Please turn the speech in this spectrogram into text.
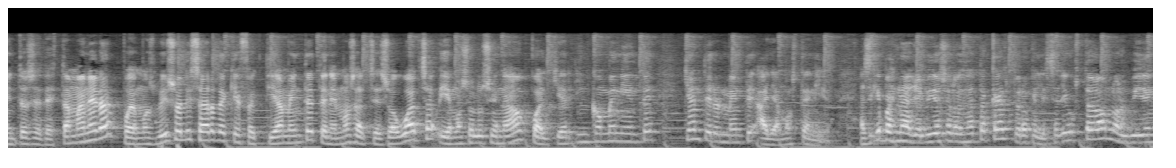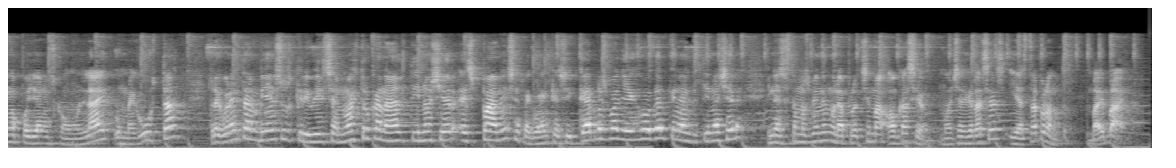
Entonces de esta manera podemos visualizar de que efectivamente tenemos acceso a WhatsApp y hemos solucionado cualquier inconveniente que anteriormente hayamos tenido. Así que pues nada, yo el video se lo dejo hasta acá, espero que les haya gustado, no olviden apoyarnos con un like, un me gusta, recuerden también suscribirse a nuestro canal TinoShare Spanish, recuerden que soy Carlos Vallejo del canal de TinoShare y nos estamos viendo en una próxima ocasión. Muchas gracias y hasta pronto, bye bye.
